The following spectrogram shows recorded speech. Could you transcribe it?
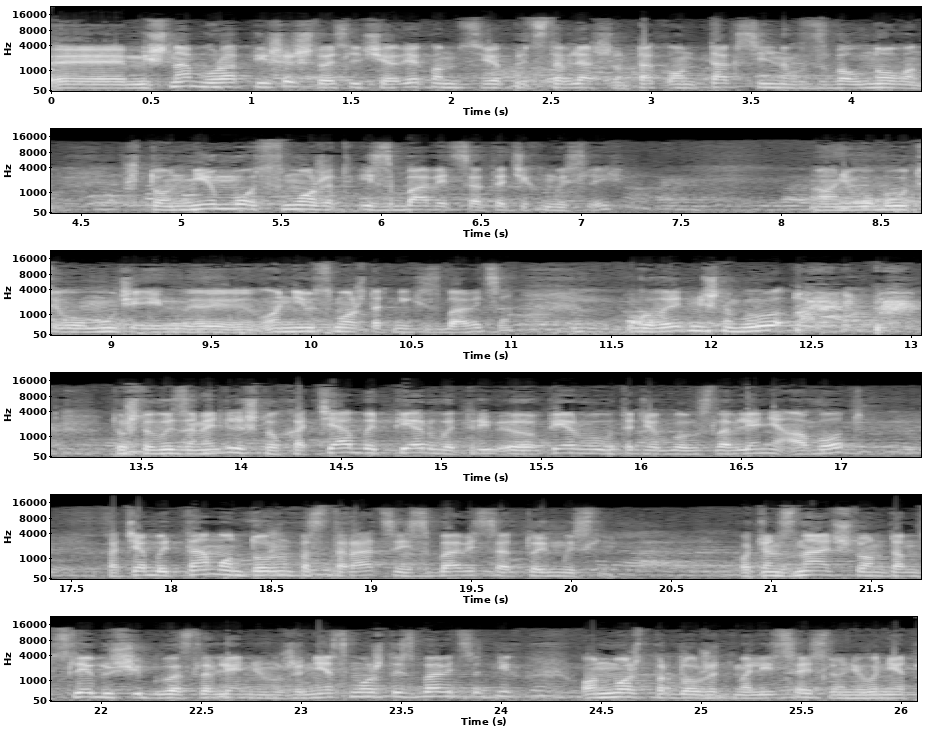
Э, Мишна Бура пишет, что если человек, он себе представляет, что он так, он так сильно взволнован, что он не мо- сможет избавиться от этих мыслей, а они его будут его мучить, э, он не сможет от них избавиться. Говорит Мишна Буру, то, что вы заметили, что хотя бы первые, три, э, первые вот эти благословления, а вот, хотя бы там он должен постараться избавиться от той мысли. Хоть он знает, что он там в следующее благословение он уже не сможет избавиться от них, он может продолжить молиться, если у него нет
